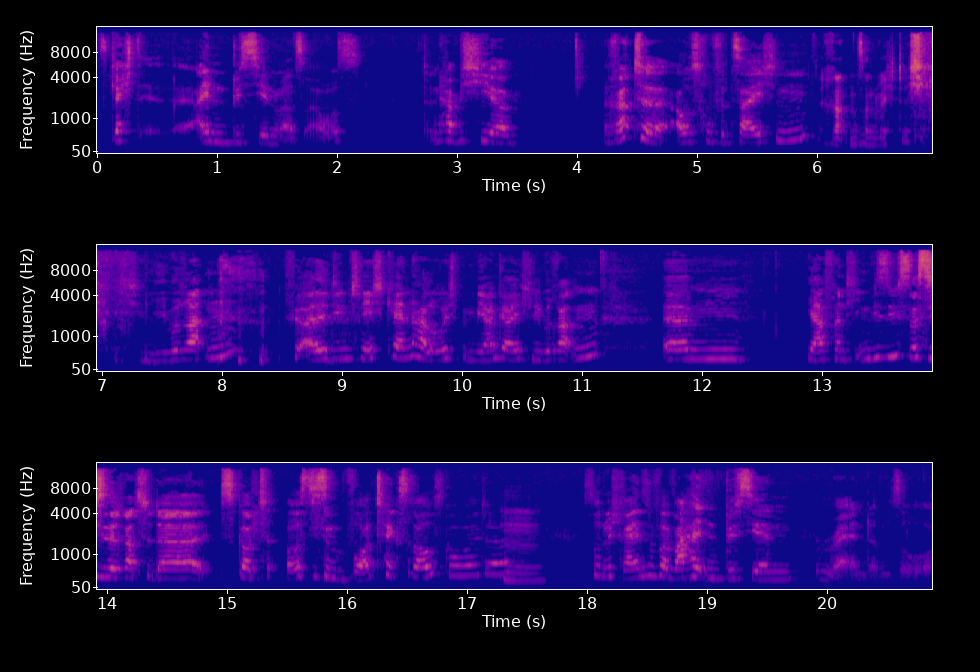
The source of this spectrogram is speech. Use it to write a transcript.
Es gleicht äh, ein bisschen was aus. Dann habe ich hier Ratte, Ausrufezeichen. Ratten sind wichtig. Ich liebe Ratten. Für alle, die mich nicht kennen, hallo, ich bin Bianca, ich liebe Ratten. Ähm, ja, fand ich irgendwie süß, dass diese Ratte da Scott aus diesem Vortex rausgeholt hat. Mhm. So durch Reinsufer war halt ein bisschen random, so.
